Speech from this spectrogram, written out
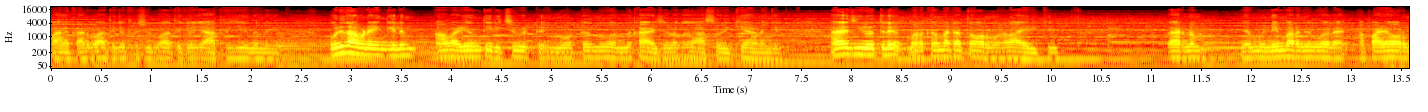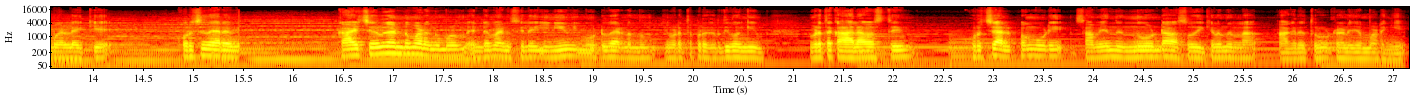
പാലക്കാട് ഭാഗത്തേക്കോ തൃശ്ശൂർ ഭാഗത്തേക്കോ യാത്ര ചെയ്യുന്നുണ്ടെങ്കിൽ ഒരു തവണയെങ്കിലും ആ വഴി ഒന്ന് തിരിച്ചു വിട്ട് ഇങ്ങോട്ട് ഒന്ന് വന്ന് കാഴ്ചകളൊക്കെ ആസ്വദിക്കുകയാണെങ്കിൽ അത് ജീവിതത്തിൽ മറക്കാൻ പറ്റാത്ത ഓർമ്മകളായിരിക്കും. കാരണം ഞാൻ മുന്നേയും പറഞ്ഞതുപോലെ ആ പഴയ ഓർമ്മകളിലേക്ക് കുറച്ച് നേരം കാഴ്ചകൾ കണ്ടു മടങ്ങുമ്പോഴും എന്റെ മനസ്സിൽ ഇനിയും ഇങ്ങോട്ട് വരണമെന്നും ഇവിടുത്തെ പ്രകൃതി ഭംഗിയും ഇവിടുത്തെ കാലാവസ്ഥയും കുറച്ച് അല്പം കൂടി സമയം നിന്നുകൊണ്ട് ആസ്വദിക്കണം എന്നുള്ള ആഗ്രഹത്തോടുകൂട്ടാണ് ഞാൻ മടങ്ങിയത്.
